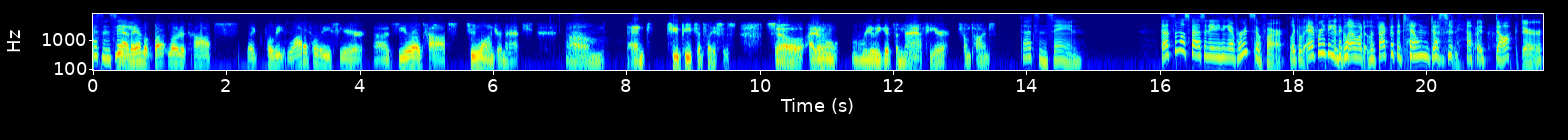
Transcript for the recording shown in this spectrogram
That's insane. yeah, they have a buttload of cops. Like police, a lot of police here. Uh, zero cops, two laundromats, um, and two pizza places. So I don't really get the math here sometimes. That's insane. That's the most fascinating thing I've heard so far. Like of everything in the Motel, the fact that the town doesn't have a doctor.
